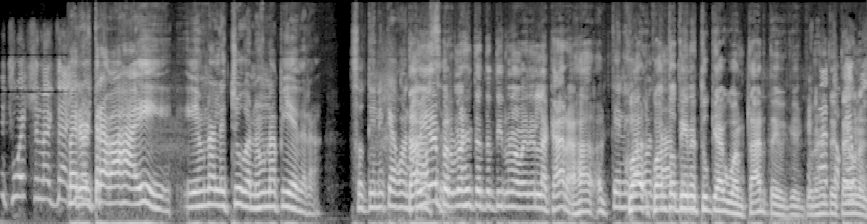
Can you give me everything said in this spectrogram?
situation like that? Pero él trabaja ahí y es una lechuga, no es una piedra. Eso tiene que aguantarse. Está bien, pero una gente te tira una vaina en la cara. Ajá. Tiene que ¿Cuá- aguantarte. ¿Cuánto tienes tú que aguantarte? Que, que una gente te haga una...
